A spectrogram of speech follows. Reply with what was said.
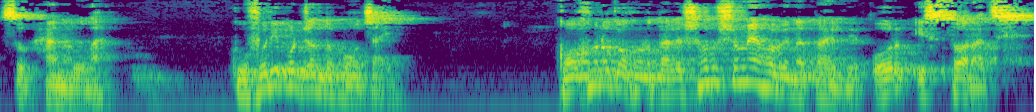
সুফহান আল্লাহ কুফরি পর্যন্ত পৌঁছায়। কখনো কখনো তাহলে সবসময় হবে না তাহলে। ওর স্তর আছে।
